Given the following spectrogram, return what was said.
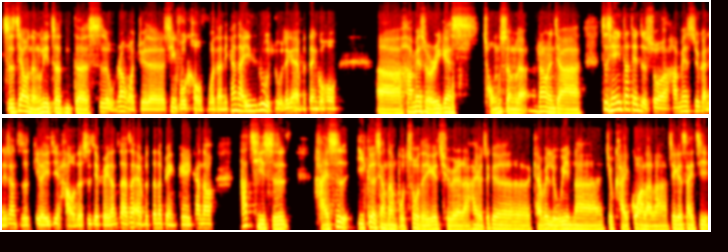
执教能力真的是让我觉得心服口服的。你看他一入主这个 Everton 过后，啊，哈梅斯·罗 g 格斯重生了，让人家之前大家只说哈梅斯就感觉像只是踢了一届好的世界杯，但是他在 Everton 那边可以看到，他其实。还是一个相当不错的一个球员啦，还有这个 Kevin Lewin 啊，就开挂了啦，这个赛季，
